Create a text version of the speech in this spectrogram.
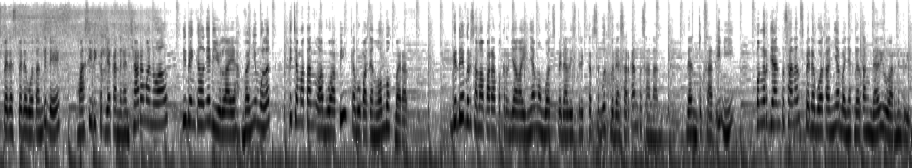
Sepeda-sepeda buatan Gede masih dikerjakan dengan cara manual di bengkelnya di wilayah Banyumulek, Kecamatan Labu Api, Kabupaten Lombok Barat. Gede bersama para pekerja lainnya membuat sepeda listrik tersebut berdasarkan pesanan. Dan untuk saat ini, pengerjaan pesanan sepeda buatannya banyak datang dari luar negeri.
